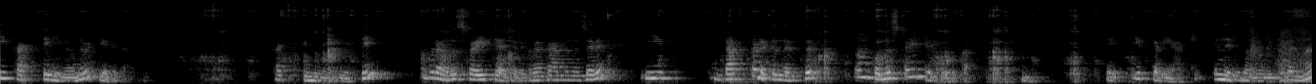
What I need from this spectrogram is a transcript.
ഈ കട്ടിങ്ങിനെ ഒന്ന് വെട്ടിയെടുക്കാം. കട്ടിങ് വെട്ടി ഇവിടെ ഒന്ന് സ്ട്രൈറ്റ് ആയിട്ട് എടുക്കണം. കാരണം എന്ന് വെച്ചാൽ ഈ ഡക്ക് എടുക്കുന്നിടത്ത് നമുക്കൊന്ന് സ്ട്രൈറ്റ് എടുത്ത് കൊടുക്കാം. ഇത്രയാക്കി. എന്നിട്ട് നമ്മൾ ഇവിടെ നിന്ന്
